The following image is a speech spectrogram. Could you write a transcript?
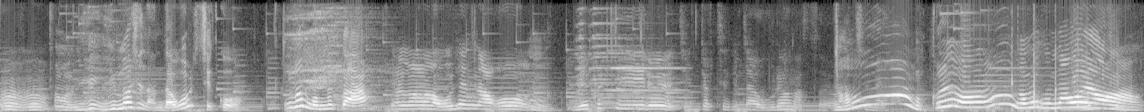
응, 응. 어, 이게 이 맛이 난다고? 싶고. 이건 뭡니까? 제가 오신다고 응. 밀크티를 직접 진짜 우려놨어요. 아침에. 아, 그래요. 너무 고마워요.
